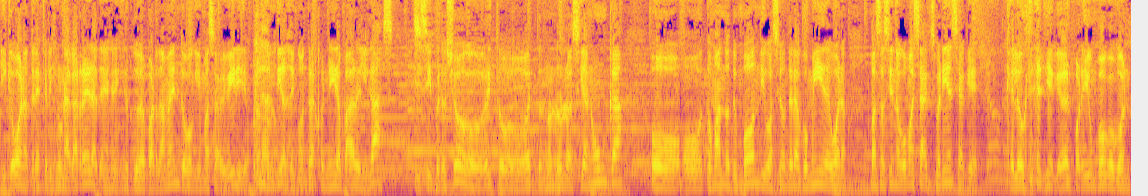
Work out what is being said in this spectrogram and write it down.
y que bueno, tenés que elegir una carrera, tenés que elegir tu departamento, con quién vas a vivir y de pronto Claro, un día claro. te encontrás con ir a pagar el gas. Y Sí. sí, pero yo esto, esto no, lo hacía nunca, o, o tomándote un bondi o haciéndote la comida, y bueno, vas haciendo como esa experiencia que, que lo que tiene que ver por ahí un poco con,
